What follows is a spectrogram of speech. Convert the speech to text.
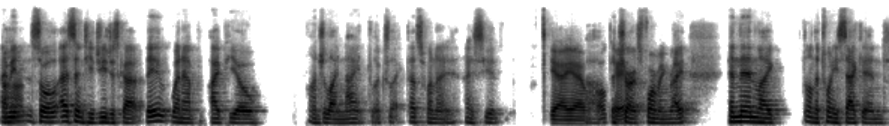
I Uh-huh. mean, so SNTG just got they went up IPO on July 9th, looks like. That's when I, I see it yeah, yeah, uh, okay, the charts forming, right? And then like on the 22nd,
